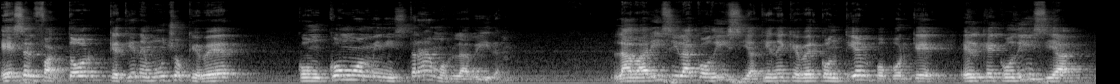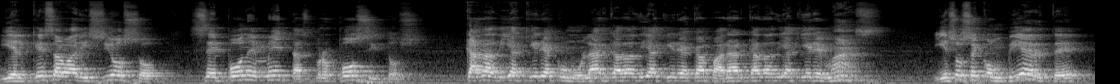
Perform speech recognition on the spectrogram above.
es el factor que tiene mucho que ver con cómo administramos la vida. La avaricia y la codicia tiene que ver con tiempo, porque el que codicia y el que es avaricioso se pone metas, propósitos, cada día quiere acumular, cada día quiere acaparar, cada día quiere más. Y eso se convierte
